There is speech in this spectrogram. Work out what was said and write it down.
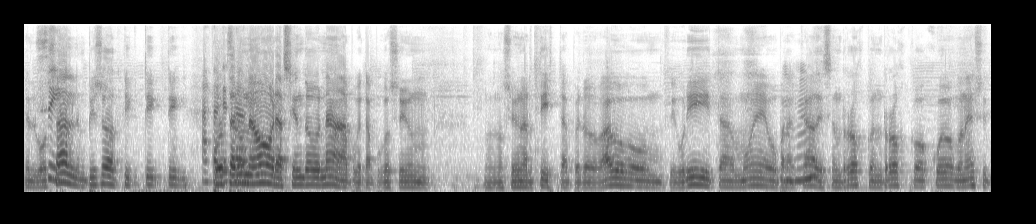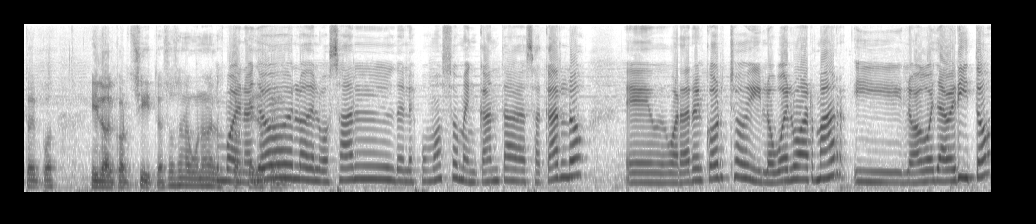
el bozal, empiezo a tic, tic, tic. Puedo estar una hora haciendo nada, porque tampoco soy un. No, soy un artista, pero hago figuritas, muevo para acá, desenrosco, enrosco, juego con eso y todo. Pues, y lo del corchito, esos son algunos de los Bueno, yo, lo del bozal del espumoso me encanta sacarlo, eh, guardar el corcho y lo vuelvo a armar y lo hago llaverito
